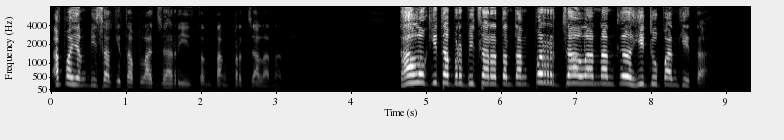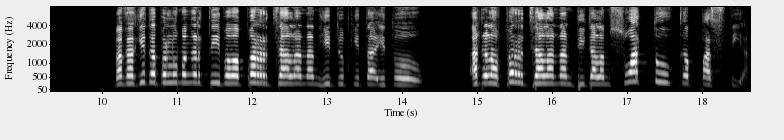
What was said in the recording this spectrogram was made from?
Apa yang bisa kita pelajari tentang perjalanan ini? Kalau kita berbicara tentang perjalanan kehidupan kita, maka kita perlu mengerti bahwa perjalanan hidup kita itu adalah perjalanan di dalam suatu kepastian.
